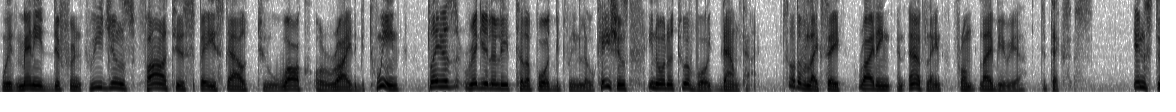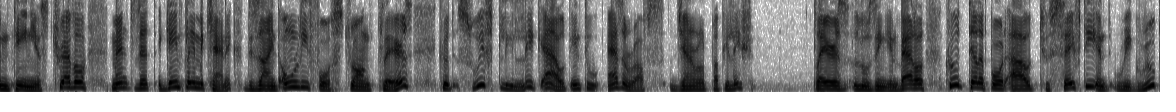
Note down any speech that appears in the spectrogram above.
with many different regions far too spaced out to walk or ride between, players regularly teleport between locations in order to avoid downtime. Sort of like, say, riding an airplane from Liberia to Texas. Instantaneous travel meant that a gameplay mechanic designed only for strong players could swiftly leak out into Azeroth's general population. Players losing in battle could teleport out to safety and regroup,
